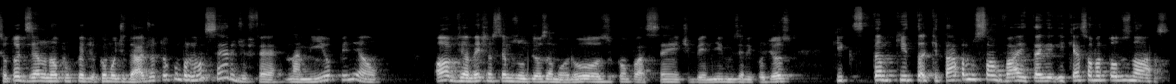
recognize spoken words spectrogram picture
Se eu estou dizendo não por comodidade, eu estou com um problema sério de fé, na minha opinião. Obviamente, nós temos um Deus amoroso, complacente, benigno, misericordioso, que está que tá, que tá para nos salvar e, tá, e, quer salvar todos nós.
